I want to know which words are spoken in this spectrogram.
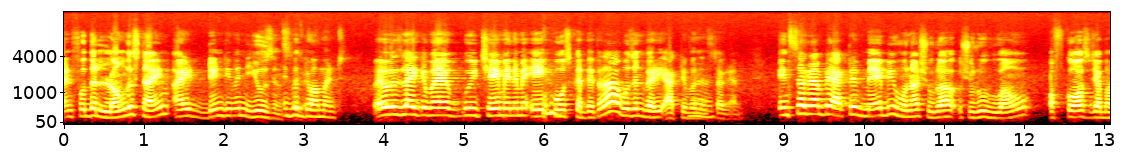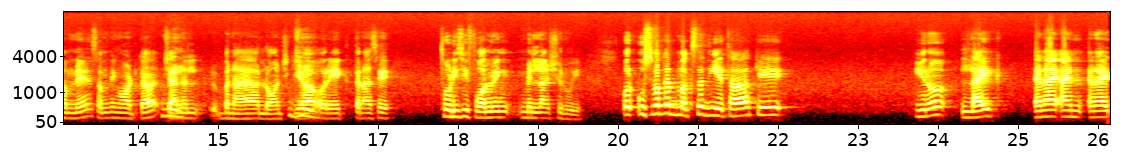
And for the longest time I didn't even use in it I was like मैं कोई छः महीने में एक पोस्ट कर देता था was in very active on Instagram Instagram पे एक्टिव मैं भी होना शुरू हुआ हूँ। ऑफकोर्स जब हमने समथिंग हॉट का चैनल बनाया लॉन्च किया और एक तरह से थोड़ी सी फॉलोइंग मिलना शुरू हुई। और उस वक्त मकसद ये था कि you know like and I and I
